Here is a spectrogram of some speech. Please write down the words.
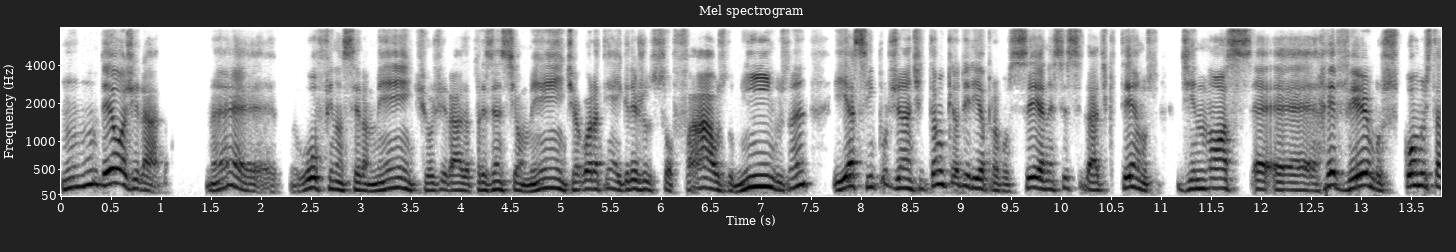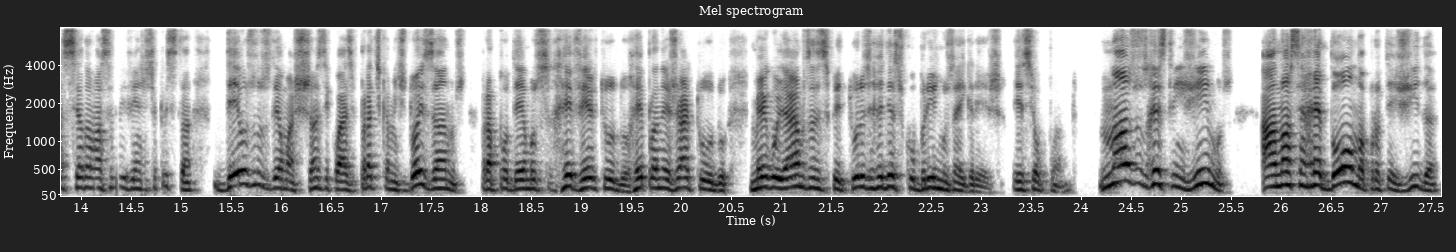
não, não, deu a girada. Né, ou financeiramente, ou girada presencialmente, agora tem a igreja do sofá, os domingos, né, e assim por diante. Então, o que eu diria para você, a necessidade que temos de nós é, é, revermos como está sendo a nossa vivência cristã. Deus nos deu uma chance de quase praticamente dois anos para podermos rever tudo, replanejar tudo, mergulharmos nas escrituras e redescobrirmos a igreja. Esse é o ponto. Nós os restringimos à nossa redoma protegida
